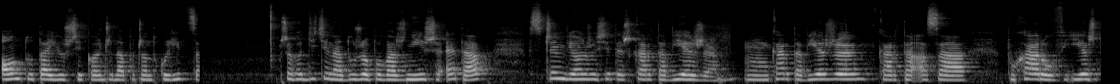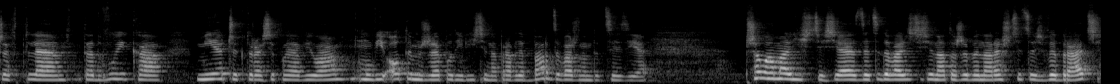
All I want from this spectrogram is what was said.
on tutaj już się kończy na początku lipca przechodzicie na dużo poważniejszy etap, z czym wiąże się też karta wieży. Mm, Karta wieży, karta asa pucharów i jeszcze w tle ta dwójka mieczy, która się pojawiła, mówi o tym, że podjęliście naprawdę bardzo ważną decyzję. Przełamaliście się, zdecydowaliście się na to, żeby nareszcie coś wybrać,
